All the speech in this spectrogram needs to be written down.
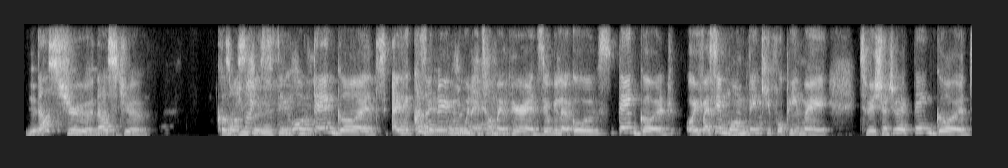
Yeah, that's true. Yeah, that's true. Because like also used to say, "Oh, thank God," because I, I know even when I tell my parents, they'll be like, "Oh, thank God," or if I say, "Mom, mm-hmm. thank you for paying my tuition," she's like, "Thank God."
